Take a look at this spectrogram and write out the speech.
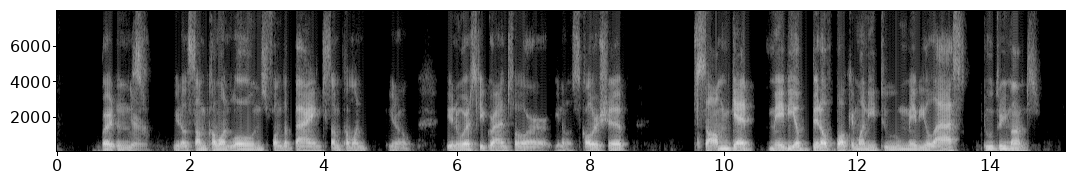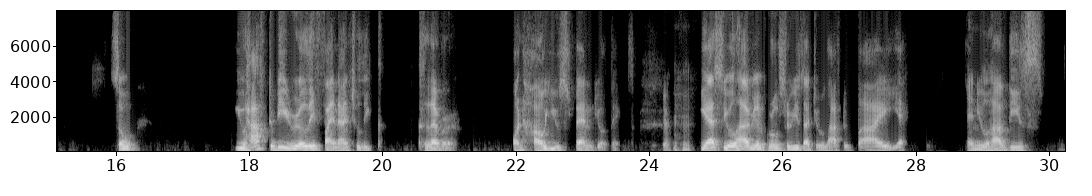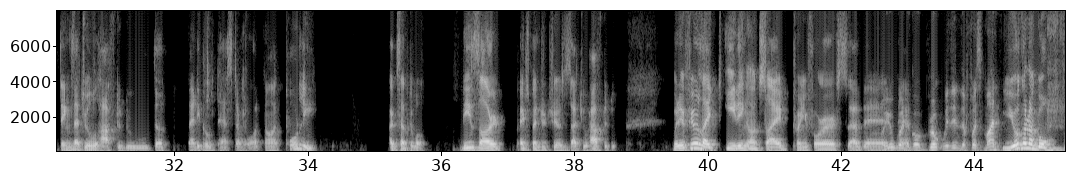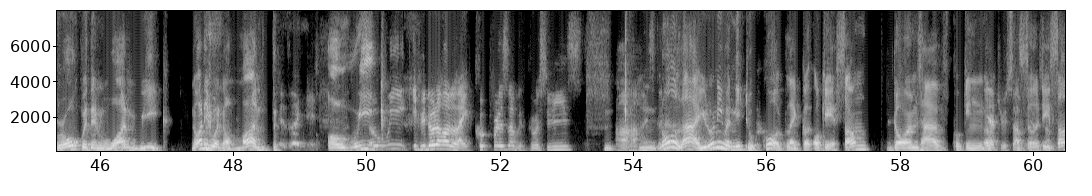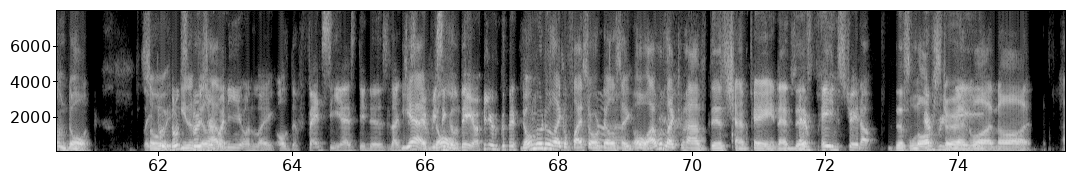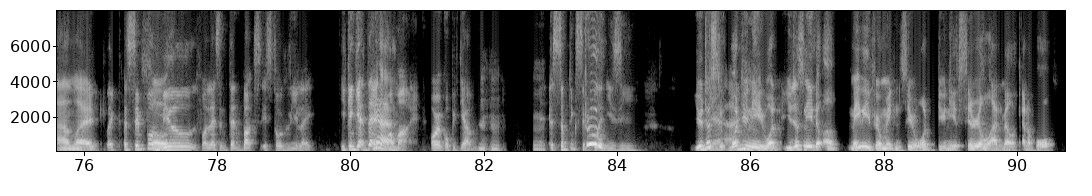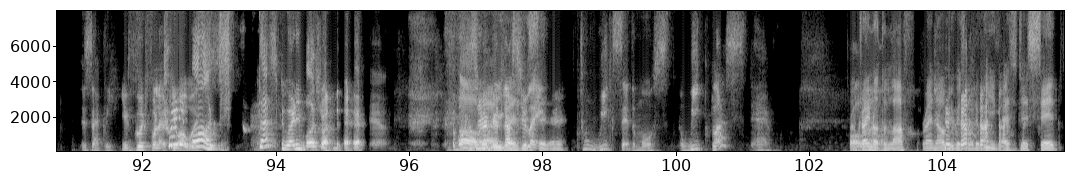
burdens. Yeah. You know, some come on loans from the bank, some come on, you know, university grants or you know, scholarship. Some get maybe a bit of pocket money to maybe last two, three months. So you have to be really financially c- clever on how you spend your things. Mhm. Yes, you'll have your groceries that you'll have to buy, yeah. And you'll have these things that you'll have to do, the medical test and whatnot. Totally acceptable. These are expenditures that you have to do. But if you're like eating outside 24 7, Or you're gonna go broke within the first month. you're gonna go broke within one week, not even a month, It's like a week. a week. If you don't know how to like cook for yourself with groceries, ah, no gonna- lie, you don't even need to cook. Like, uh, okay, some dorms have cooking Yeah, uh, true. Some, yeah, facilities, some. some don't. Like, so don't, don't splurge your have- money on like all the fancy ass dinners, lunches Yeah, every single don't. day. Are you're going Don't go to like a five star hotel saying, "Oh, I would like to have this champagne and this champagne straight up. this lobster and whatnot." I'm like, Like a simple So- meal for less than 10 bucks is totally like you can get that Yeah. at a mama or a kopitiam. Mhm. It's something simple True. and easy. you just Yeah, what I- do you need? What you just need? Uh, maybe if you're making cereal, what do you need? Cereal and milk and a bowl. Exactly. You're good for like a few hours. bucks. That's twenty bucks right there. A box of Oh, cereal man. could You last you like two weeks at the most. A week plus? Damn. I'm Oh, trying not to Uh. laugh right now because whatever you guys just said,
